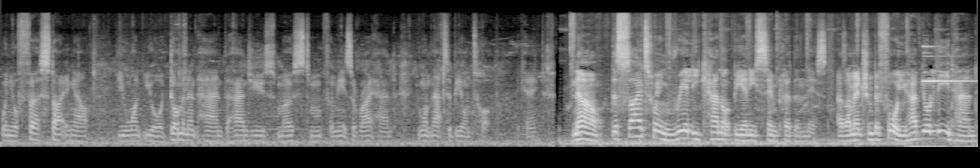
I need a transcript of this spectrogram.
when you're first starting out, you want your dominant hand, the hand you use most, for me it's the right hand, you want that to be on top, okay? Now, the side swing really cannot be any simpler than this. As I mentioned before, you have your lead hand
